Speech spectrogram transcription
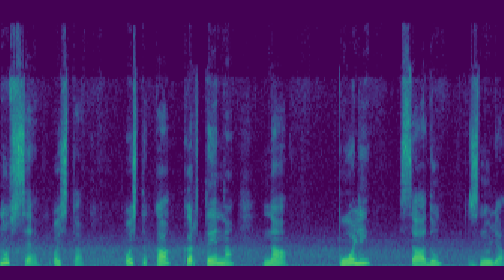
Ну, все, ось так. Ось така картина на полі саду з нуля.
